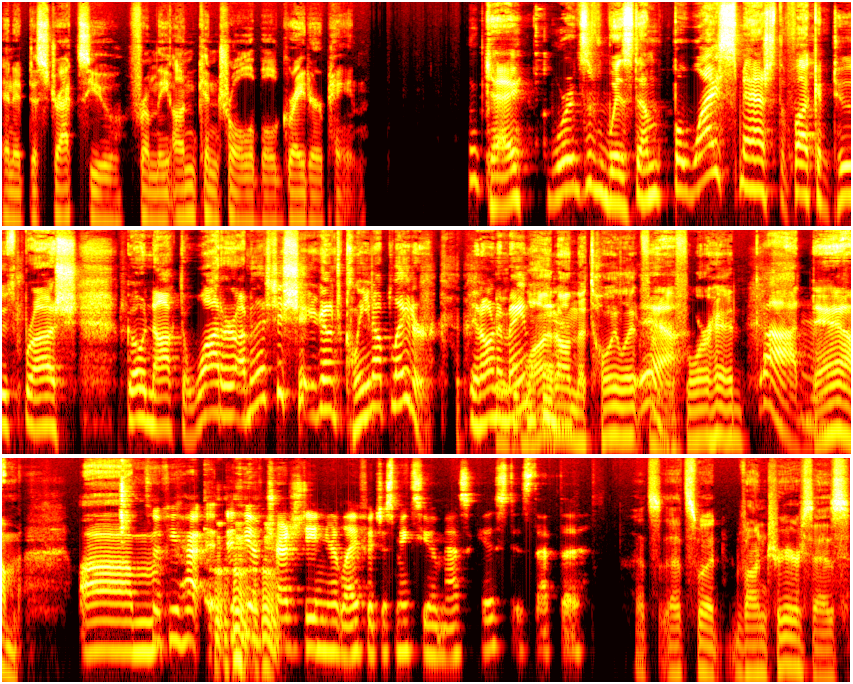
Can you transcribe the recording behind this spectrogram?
and it distracts you from the uncontrollable greater pain Okay, words of wisdom, but why smash the fucking toothbrush? Go knock the water. I mean, that's just shit you're gonna have to clean up later. You know what I mean? blood on the toilet from Yeah. her forehead God damn. So Um, if you have if you have tragedy in your life, it just makes you a masochist. Is that the that's that's what von trier says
